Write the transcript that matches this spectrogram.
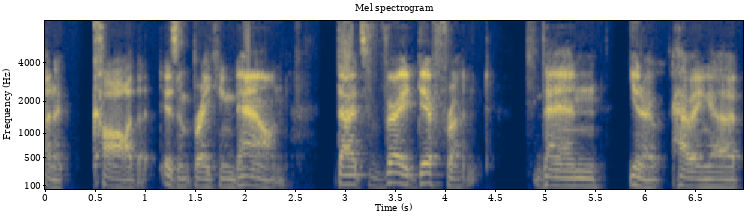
and a car that isn't breaking down, that's very different than, you know, having a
